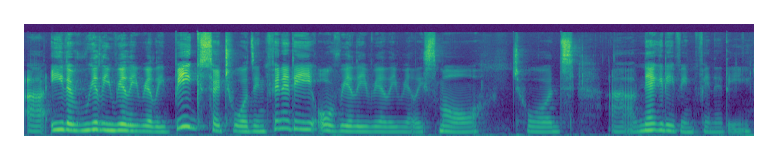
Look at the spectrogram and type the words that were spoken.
uh, either really, really, really big, so towards infinity, or really, really, really small, towards uh, negative infinity.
